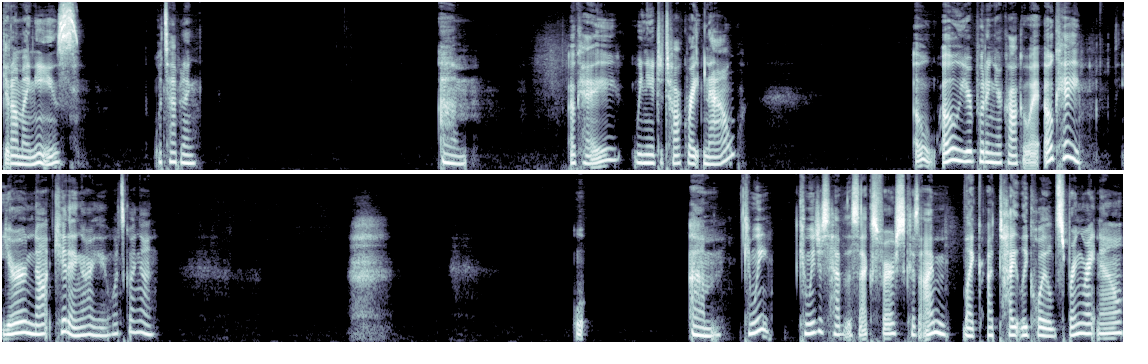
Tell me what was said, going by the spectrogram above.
get on my knees. What's happening? Um, okay, we need to talk right now? Oh, oh, you're putting your cock away. Okay, you're not kidding, are you? What's going on? um, can we can we just have the sex first? Because I'm like a tightly coiled spring right now,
